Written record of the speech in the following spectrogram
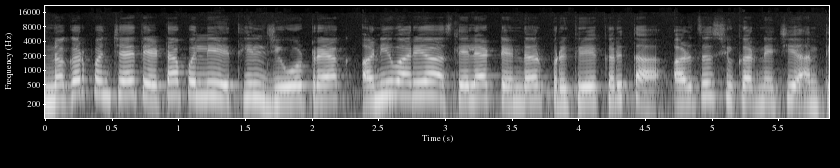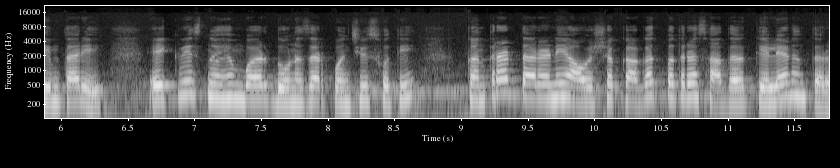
नगरपंचायत एटापल्ली येथील जिओ ट्रॅक अनिवार्य असलेल्या टेंडर प्रक्रियेकरिता अर्ज स्वीकारण्याची अंतिम तारीख एकवीस नोव्हेंबर दोन हजार पंचवीस होती. कंत्राटदाराने आवश्यक कागदपत्र सादर केल्यानंतर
